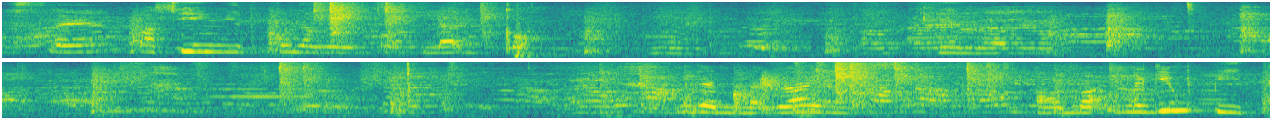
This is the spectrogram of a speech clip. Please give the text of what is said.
Kasi pasingit ko lang yung vlog ko. Yan. Ang ganda guys. Oh, naging peach.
